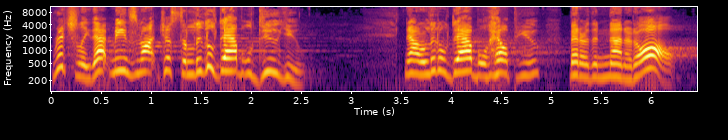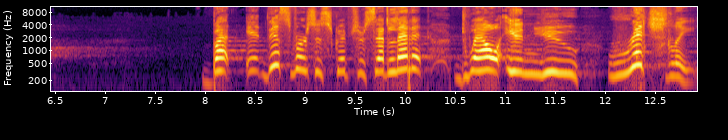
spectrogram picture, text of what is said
Richly. That means not just a little dab will do you. Now, a little dab will help you better than none at all. But it, this verse of scripture said, Let it dwell in you richly.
